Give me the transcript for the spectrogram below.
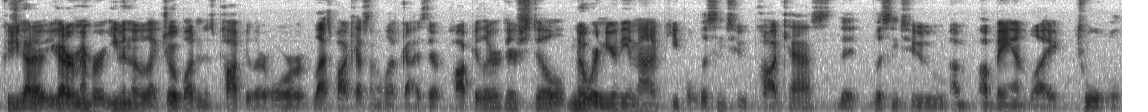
because you gotta you gotta remember even though like Joe Budden is popular or last podcast on the left guys they're popular they're still nowhere near the amount of people listen to podcasts that listen to a, a band like Tool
